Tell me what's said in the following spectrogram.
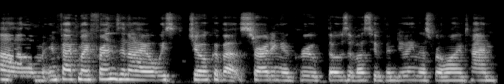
Um, in fact, my friends and I always joke about starting a group, those of us who've been doing this for a long time,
